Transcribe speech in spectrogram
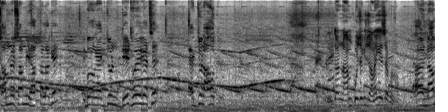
সামনাসামনি ধাক্কা লাগে এবং একজন ডেড হয়ে গেছে, একজন আহত। তার নাম পরিচয় কিছু জানা গিয়েছে এখনও? আর নাম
